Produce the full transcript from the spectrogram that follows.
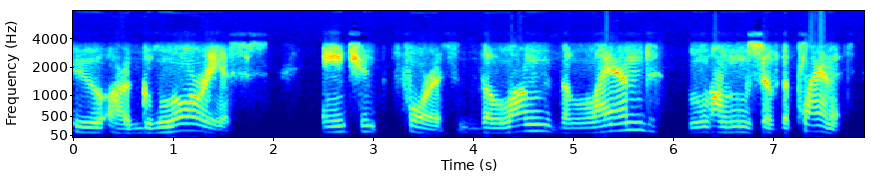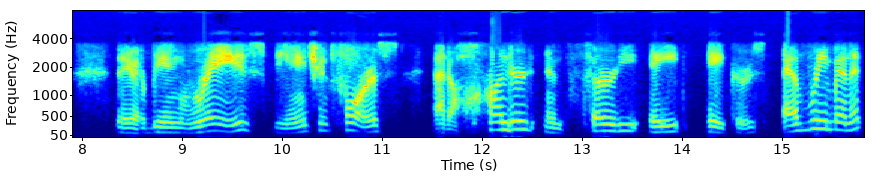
to our glorious ancient forests, the lung, the land lungs of the planet. They are being razed, the ancient forests, at 138 acres every minute,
